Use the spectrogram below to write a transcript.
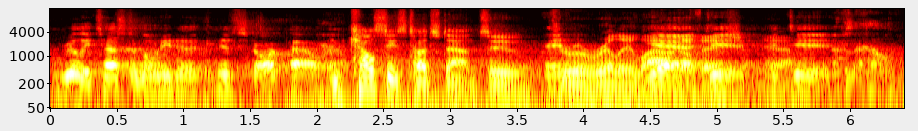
Really testimony to his star power. And Kelce's touchdown too drew a really loud yeah, it ovation. did. yeah. It did. That was a hell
